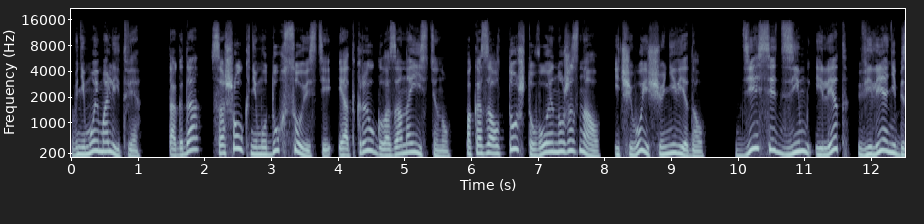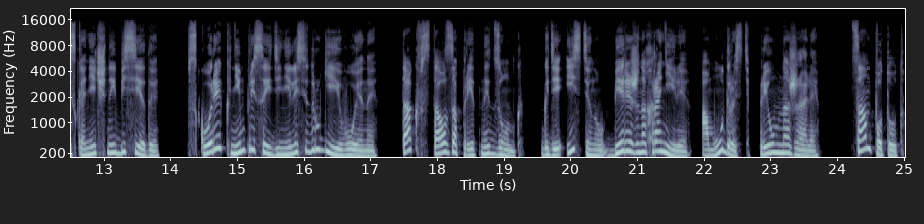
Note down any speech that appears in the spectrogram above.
в немой молитве. Тогда сошел к нему дух совести и открыл глаза на истину, показал то, что воин уже знал и чего еще не ведал. Десять зим и лет вели они бесконечные беседы. Вскоре к ним присоединились и другие воины. Так встал запретный дзонг, где истину бережно хранили, а мудрость приумножали. Цанпо тот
